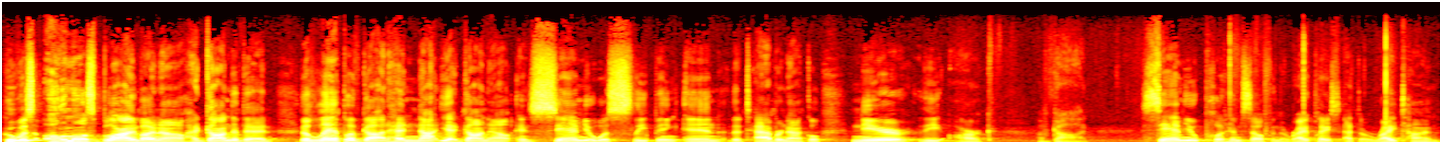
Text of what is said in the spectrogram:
who was almost blind by now, had gone to bed. The lamp of God had not yet gone out, and Samuel was sleeping in the tabernacle near the ark of God. Samuel put himself in the right place at the right time,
